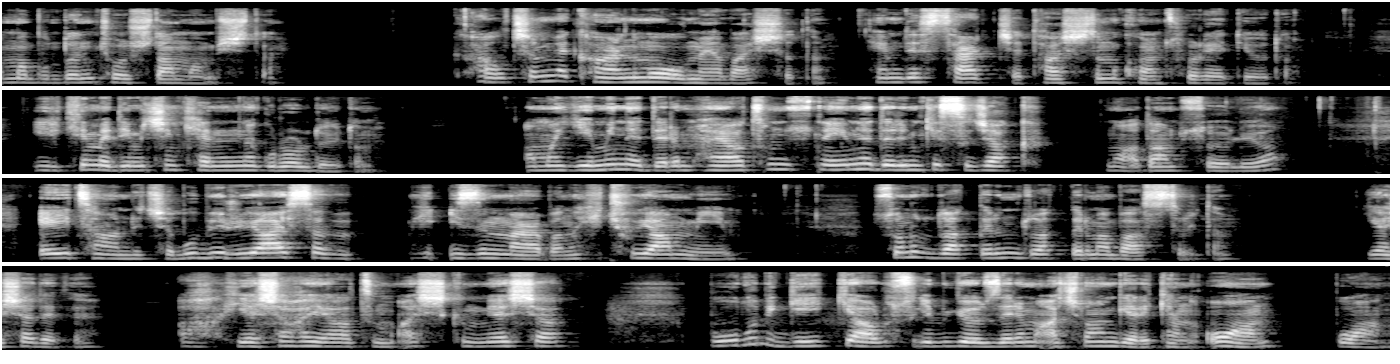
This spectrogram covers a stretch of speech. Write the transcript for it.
Ama bundan hiç hoşlanmamıştı. Kalçım ve karnımı ovmaya başladı. Hem de sertçe taşlığımı kontrol ediyordu. İrkilmediğim için kendine gurur duydum. Ama yemin ederim hayatımın üstüne yemin ederim ki sıcak. Bunu adam söylüyor. Ey tanrıça bu bir rüyaysa izin ver bana hiç uyanmayayım. Sonra dudaklarını dudaklarıma bastırdı. Yaşa dedi. Ah yaşa hayatım aşkım yaşa. Buğulu bir geyik yavrusu gibi gözlerimi açmam gereken o an, bu an.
